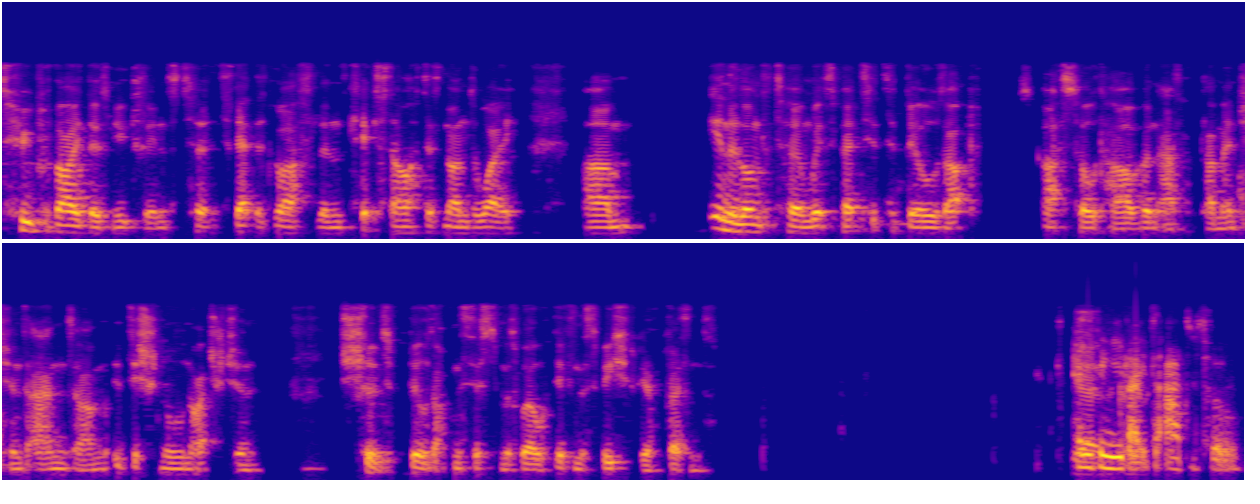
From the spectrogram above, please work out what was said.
to provide those nutrients to, to get the grassland kick-started and underway. Um, in the longer term, we expect it to build up uh, soil carbon, as I mentioned, and um, additional nitrogen should build up in the system as well, given the species we have present. Anything you'd like to add at all?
